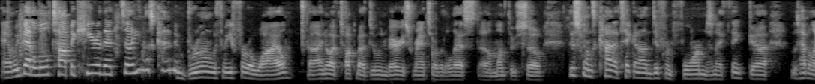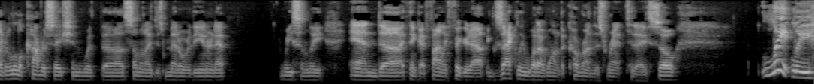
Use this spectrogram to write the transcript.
and we've got a little topic here that, uh, you know, has kind of been brewing with me for a while. Uh, I know I've talked about doing various rants over the last uh, month or so. This one's kind of taken on different forms, and I think uh, I was having like a little conversation with uh, someone I just met over the internet recently, and uh, I think I finally figured out exactly what I wanted to cover on this rant today. So, lately,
